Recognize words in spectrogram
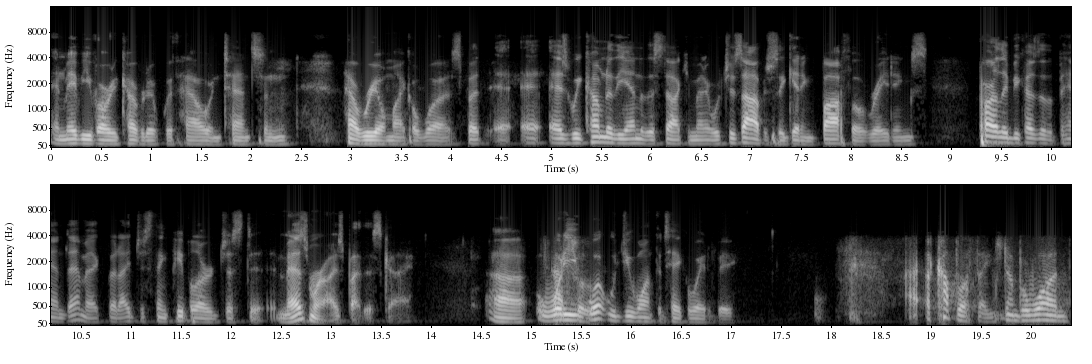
And maybe you've already covered it with how intense and how real Michael was. But as we come to the end of this documentary, which is obviously getting boffo ratings, partly because of the pandemic, but I just think people are just mesmerized by this guy. Uh, what do you? What would you want the takeaway to be? a couple of things. Number one,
